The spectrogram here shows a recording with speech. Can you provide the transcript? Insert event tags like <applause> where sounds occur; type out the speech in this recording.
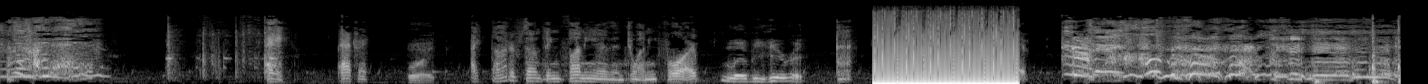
hey, Patrick. What? I thought of something funnier than 24. Let me hear it. <laughs>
